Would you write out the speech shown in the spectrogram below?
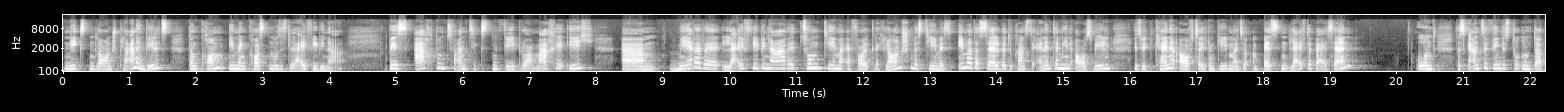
nächsten Launch planen willst, dann komm in mein kostenloses Live-Webinar. Bis 28. Februar mache ich ähm, mehrere Live-Webinare zum Thema erfolgreich launchen. Das Thema ist immer dasselbe. Du kannst dir einen Termin auswählen. Es wird keine Aufzeichnung geben, also am besten live dabei sein. Und das Ganze findest du unter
